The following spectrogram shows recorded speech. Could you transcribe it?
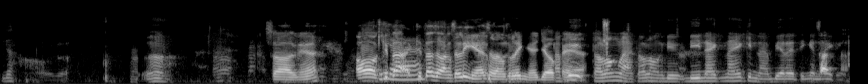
Ya Allah. Ah, Soalnya, oh kita Iya. kita selang-seling ya, selang-seling ya tapi jawabnya. ya. tolonglah, tolong di, dinaik-naikin lah biar ratingnya naik lah.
